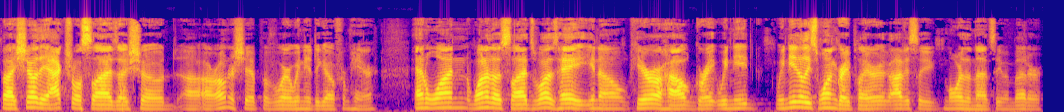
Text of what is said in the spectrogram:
But I show the actual slides. I showed uh, our ownership of where we need to go from here. And one one of those slides was, hey, you know, here are how great we need. We need at least one great player. Obviously, more than that's even better.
